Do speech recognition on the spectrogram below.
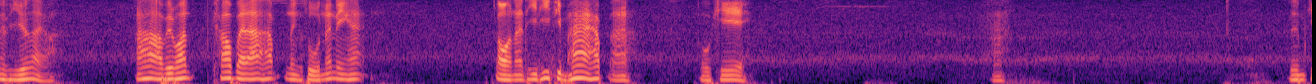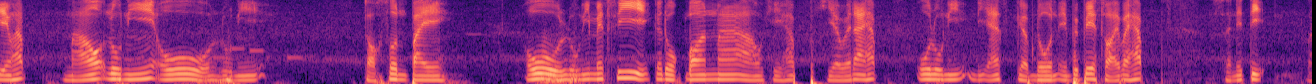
นาทีเท่าไหร่อะอ่าเป็นว่าเข้าไปแล้วครับหนึ่งศูนย์นั่นเองฮะอ๋อนาทีที่สิบห้าครับอ่าโอเคเริ่มเกมครับ เมาส์ลูกนี้ โอ้ ลูกนี้ ตอกส้นไป โอ้ ลูกนี้เมสซี่ กระดกบอลมาอ่าโอเคครับ เคลียร์ไว้ได้ครับ โอ้ ลูกนี้ดีเอสเกือบโดนเอ็มเปเป้สอยไปครับสนิติไหล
